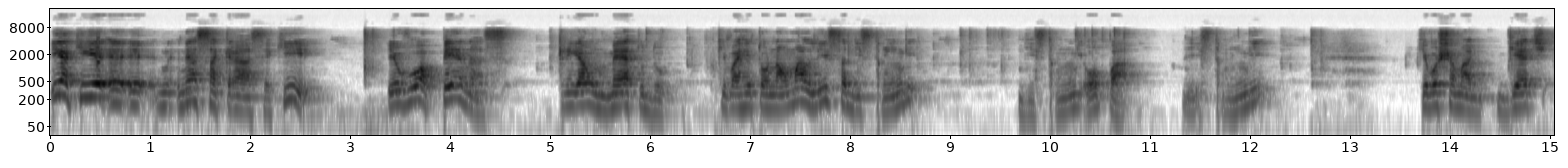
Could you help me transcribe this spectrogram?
E aqui, é, é, nessa classe aqui, eu vou apenas criar um método que vai retornar uma lista de string, de string, opa, de string, que eu vou chamar get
